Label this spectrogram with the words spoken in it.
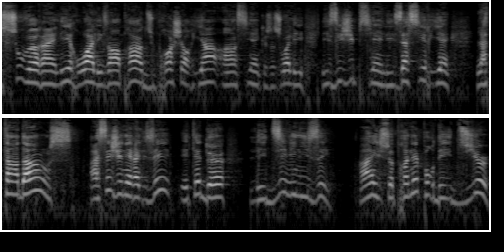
souverains, les rois, les empereurs du Proche-Orient ancien, que ce soit les, Égyptiens, les Assyriens, la tendance assez généralisée était de les diviniser. Hein. Ils se prenaient pour des dieux.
